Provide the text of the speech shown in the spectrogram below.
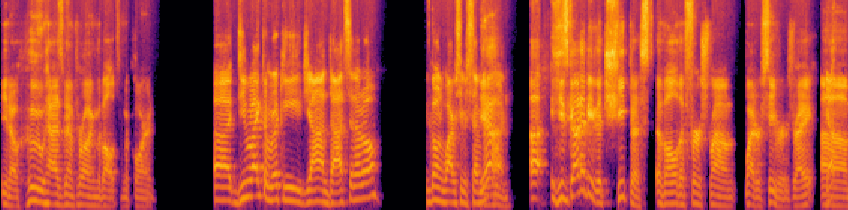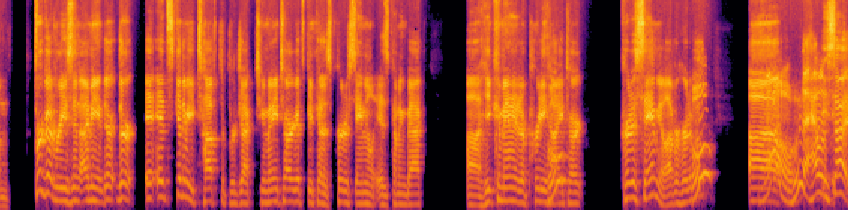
you know who has been throwing the ball to McLaurin. Uh, do you like the rookie Jahan Dotson at all? He's going wide receiver 71. Yeah. Uh, he's got to be the cheapest of all the first round wide receivers, right? Yep. Um, for good reason. I mean, they're, they're, it's going to be tough to project too many targets because Curtis Samuel is coming back. Uh, he commanded a pretty high target. Curtis Samuel, ever heard of Ooh. him? Uh, no, who the hell is he saw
